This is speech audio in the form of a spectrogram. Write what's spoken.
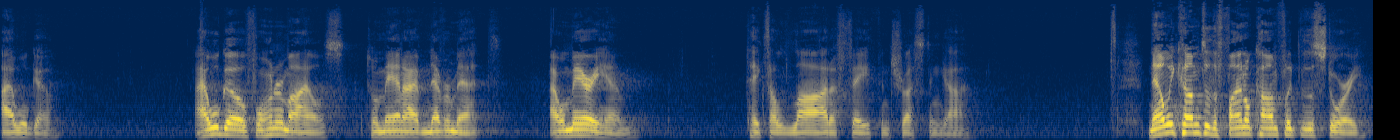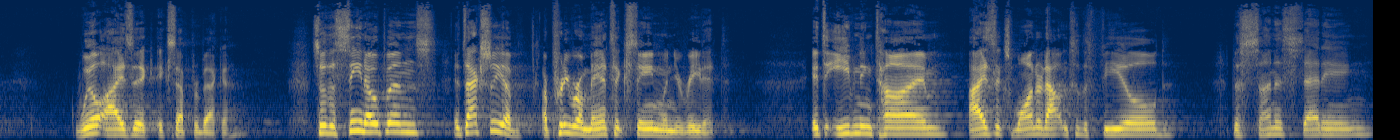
I will go. I will go 400 miles to a man I have never met. I will marry him. Takes a lot of faith and trust in God. Now we come to the final conflict of the story. Will Isaac accept Rebekah? So the scene opens. It's actually a, a pretty romantic scene when you read it. It's evening time. Isaac's wandered out into the field. The sun is setting.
